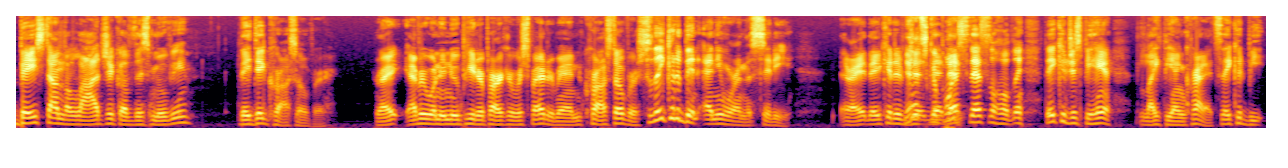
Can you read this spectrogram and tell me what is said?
Based on the logic of this movie, they did cross over, right? Everyone who knew Peter Parker was Spider-Man crossed over. So they could have been anywhere in the city, right? They could have Yeah, just, that's that's that's the whole thing. They could just be hanging like the end credits. They could be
